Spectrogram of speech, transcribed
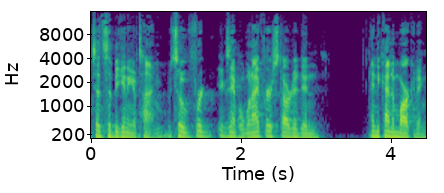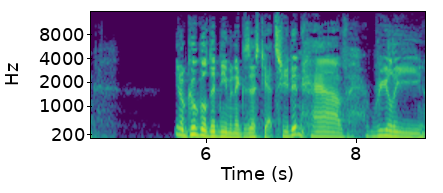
since the beginning of time. So, for example, when I first started in any kind of marketing, you know, Google didn't even exist yet. So you didn't have really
